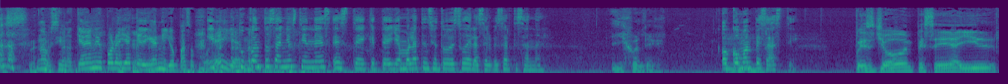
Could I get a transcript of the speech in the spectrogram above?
no, si no quieren ir por ella, que digan y yo paso por ella. ¿Tú cuántos años tienes este que te llamó la atención todo esto de la cerveza artesanal? Híjole. ¿O cómo mm. empezaste? Pues yo empecé a ir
